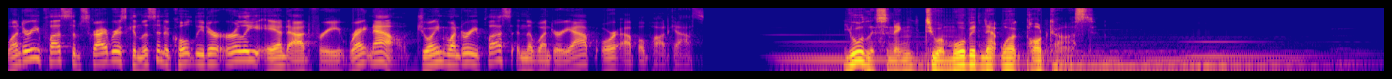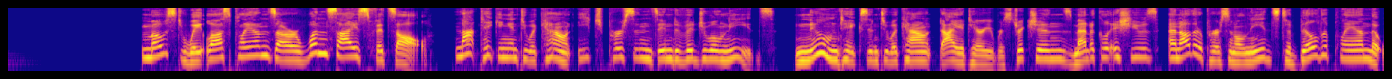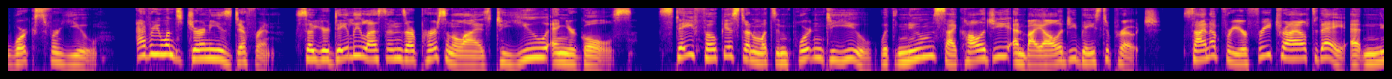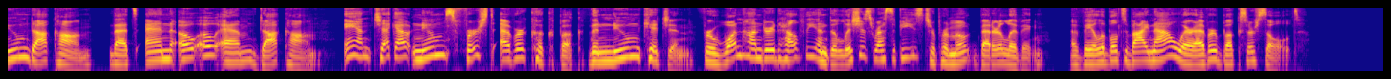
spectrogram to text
Wondery Plus subscribers can listen to Cult Liter early and ad-free right now. Join Wondery Plus in the Wondery app or Apple Podcasts. You're listening to a Morbid Network podcast. Most weight loss plans are one size fits all, not taking into account each person's individual needs. Noom takes into account dietary restrictions, medical issues, and other personal needs to build a plan that works for you. Everyone's journey is different, so your daily lessons are personalized to you and your goals. Stay focused on what's important to you with Noom's psychology and biology based approach. Sign up for your free trial today at Noom.com. That's N O O M.com. And check out Noom's first ever cookbook, The Noom Kitchen, for 100 healthy and delicious recipes to promote better living. Available to buy now wherever books are sold.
